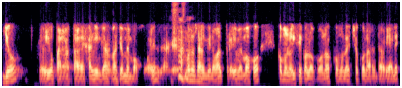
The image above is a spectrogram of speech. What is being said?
Yo, lo digo para, para dejar bien claro, además yo me mojo, ¿eh? las cosas salen bien o mal, pero yo me mojo, como lo hice con los bonos, como lo he hecho con la renta variable.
